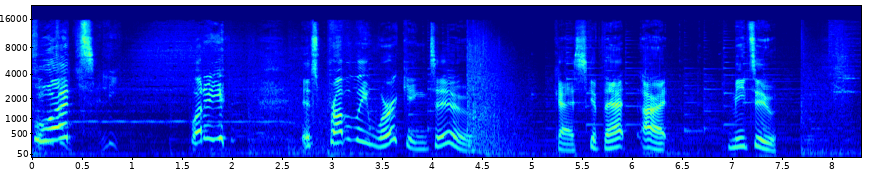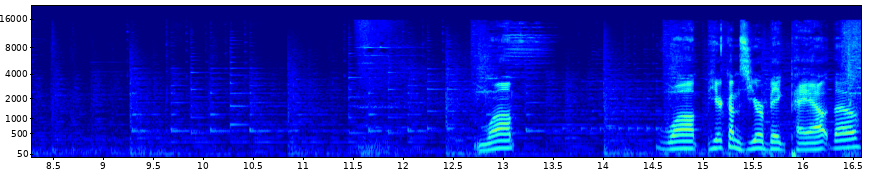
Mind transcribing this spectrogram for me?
what? What are you? It's probably working too. Okay, skip that. All right. Me too. Womp. Womp. Here comes your big payout, though,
